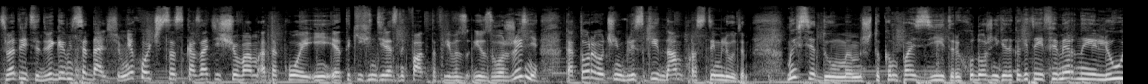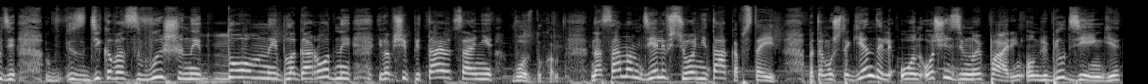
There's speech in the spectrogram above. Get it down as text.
Смотрите, двигаемся дальше. Мне хочется сказать еще вам о такой и о таких интересных фактах из, из его жизни, которые очень близки нам, простым людям. Мы все думаем, что композиторы, художники это какие-то эфемерные люди, дико возвышенные, томные, благородные, и вообще питаются они воздухом. На самом деле все не так обстоит, потому что Гендель, он очень земной парень, он любил деньги,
